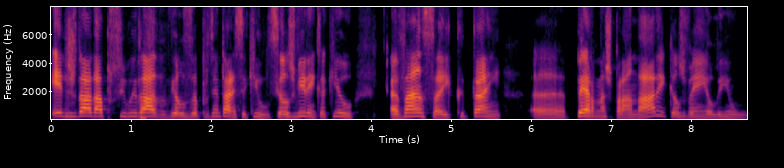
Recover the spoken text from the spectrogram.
é-lhes dada a possibilidade deles apresentarem-se aquilo, se eles virem que aquilo avança e que tem uh, pernas para andar e que eles veem ali um,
